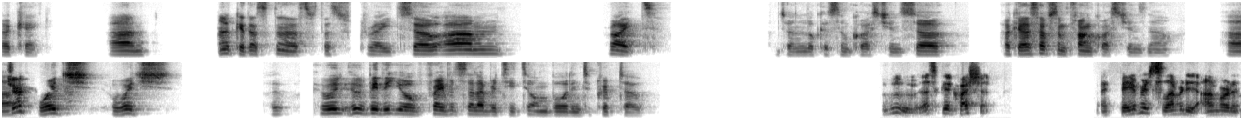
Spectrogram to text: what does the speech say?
Okay. Um. Okay. That's no, that's that's great. So um. Right. I'm trying to look at some questions. So, okay, let's have some fun questions now. Uh, sure. Which which who would, who would be the, your favorite celebrity to onboard into crypto? Ooh, that's a good question. My favorite celebrity onboard.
